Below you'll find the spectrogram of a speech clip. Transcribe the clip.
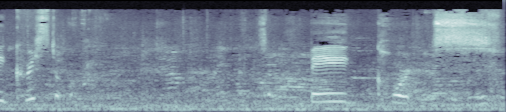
big crystal. Big quartz.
